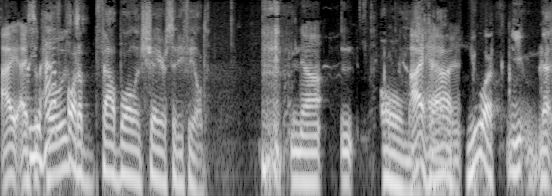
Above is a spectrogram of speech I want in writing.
I, I you have suppose caught a foul ball at Shea or Citi Field. no, Oh my I god, haven't. you are you that,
